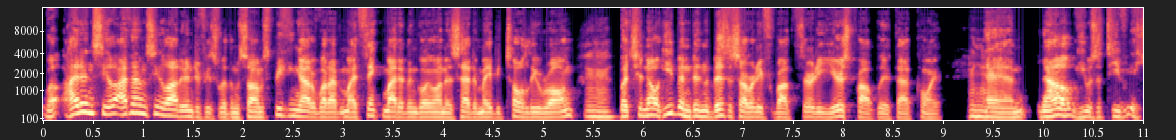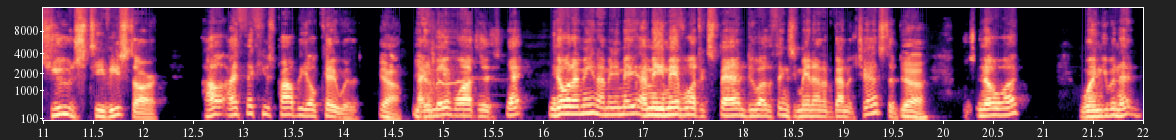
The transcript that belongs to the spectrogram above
Well, I didn't see. I haven't seen a lot of interviews with him, so I'm speaking out of what I might think might have been going on in his head, and maybe totally wrong. Mhm, But you know, he'd been in the business already for about 30 years, probably at that point. mhm. and now he was a TV, a huge TV star. I, I think he was probably okay with it. Yeah, Now, yeah, he may have wanted to expand. You know what I mean? I mean, he may. I mean, he may have wanted to expand, do other things. He may not have gotten a chance to. do. yeah, But you know what? When you've been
